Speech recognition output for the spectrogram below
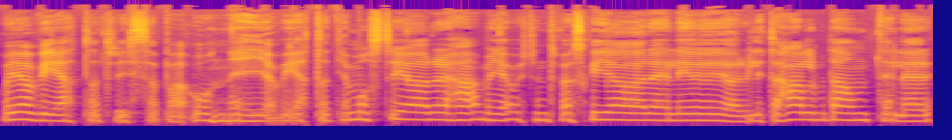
Och jag vet att vissa bara, åh nej, jag vet att jag måste göra det här men jag vet inte vad jag ska göra eller jag gör det lite halvdant eller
